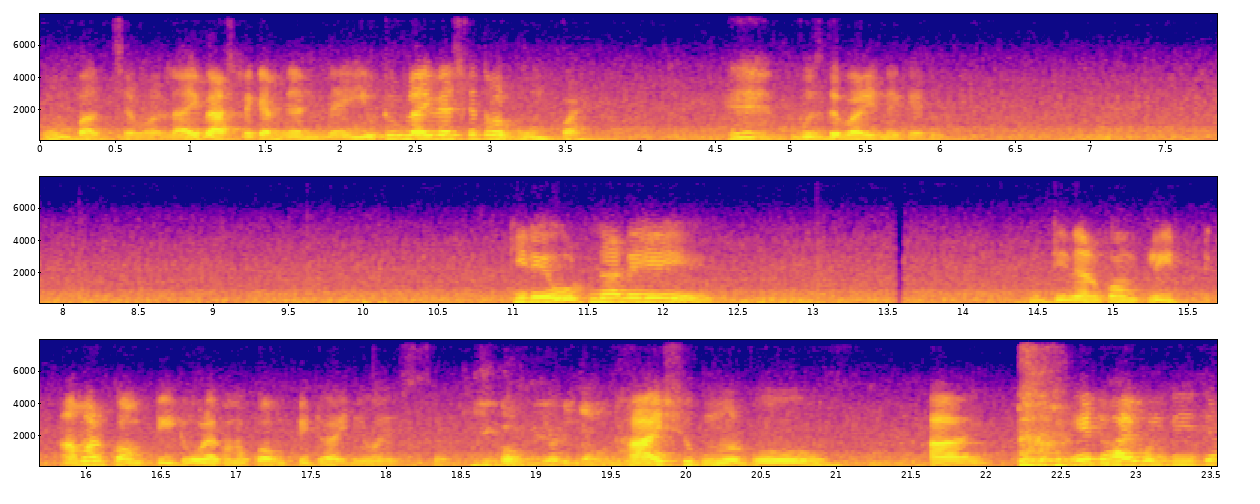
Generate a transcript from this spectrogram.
ঘুম পাচ্ছে আমার। লাইভ আসলে কেন জানি না ইউটিউব লাইভে আসলে তোমার ঘুম পায়। বুঝতে পারি না কেন। কিরে ওঠ না রে। ডিনার কমপ্লিট আমার কমপ্লিট ওর এখনও কমপ্লিট হয়নি ও এসছে কি হাই শুকনোর বউ। হাই। এই তো হাই বলে দিয়ে যা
